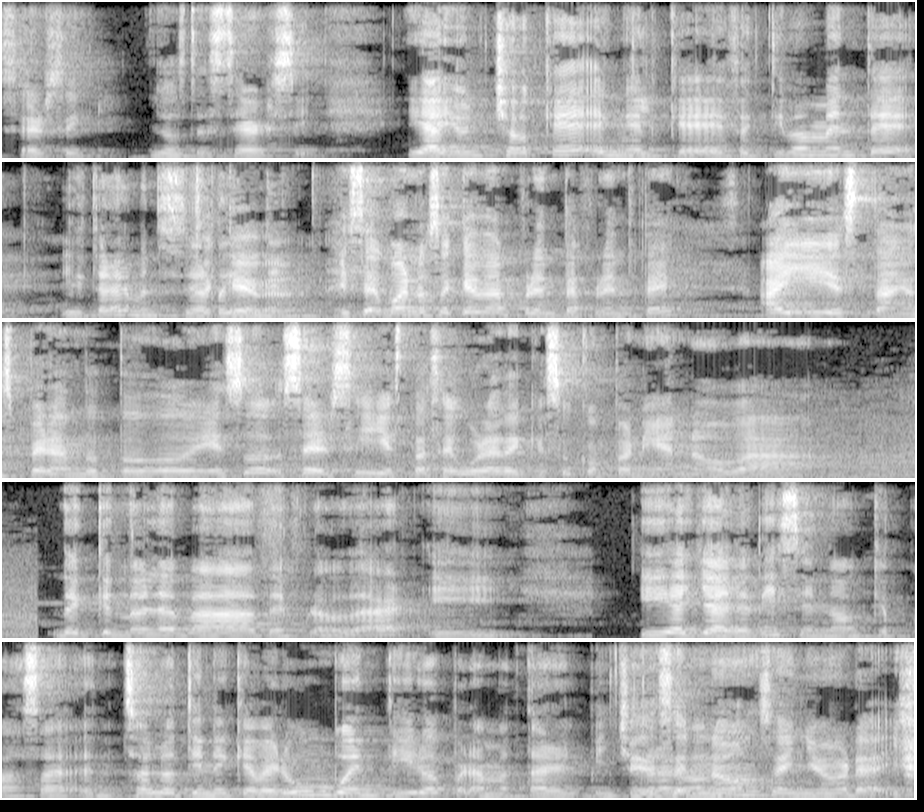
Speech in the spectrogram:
Cersei. los de Cersei. Y hay un choque en el que efectivamente, literalmente se, Se quedan. Y se, bueno, se quedan frente a frente. Ahí están esperando todo eso. Cersei está segura de que su compañía no va de que no la va a defraudar y, y ella le dice, ¿no? ¿Qué pasa? Solo tiene que haber un buen tiro para matar el pinche Y dice, dragón. no, señora. ya".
